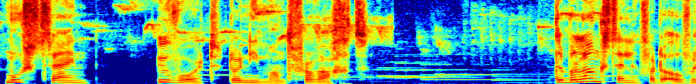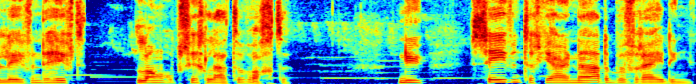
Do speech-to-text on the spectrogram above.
moest zijn: U wordt door niemand verwacht. De belangstelling voor de overlevende heeft lang op zich laten wachten. Nu, 70 jaar na de bevrijding,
